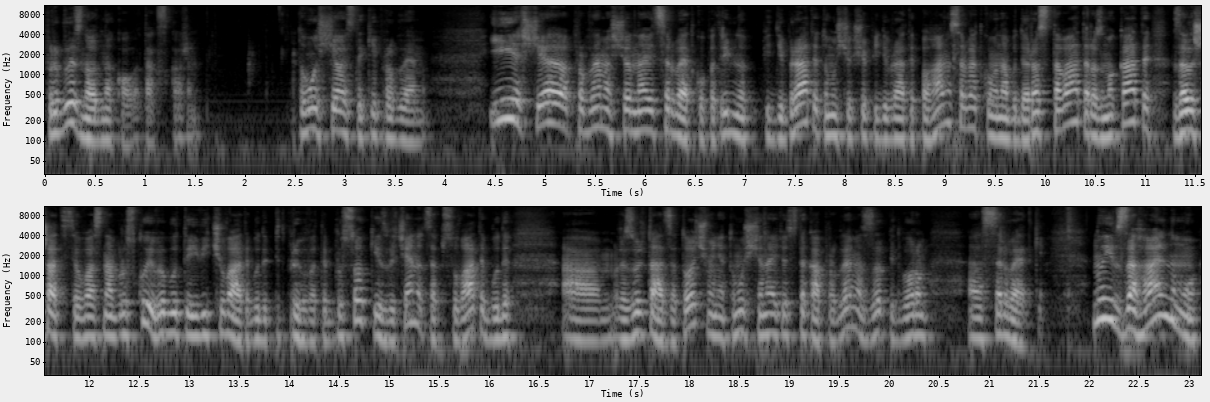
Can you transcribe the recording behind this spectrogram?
Приблизно однаково, так скажемо. Тому ще ось такі проблеми. І ще проблема, що навіть серветку потрібно підібрати, тому що якщо підібрати погану серветку, вона буде розставати, розмокати, залишатися у вас на бруску, і ви будете її відчувати, буде підпригувати брусок, і, звичайно, це псувати буде а, результат заточування, тому що навіть ось така проблема з підбором серветки. Ну і в загальному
